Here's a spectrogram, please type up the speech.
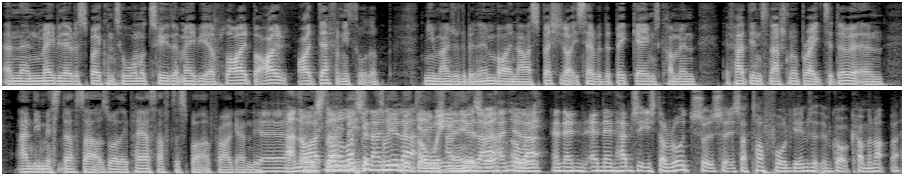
and then maybe they would have spoken to one or two that maybe applied. But I, I definitely thought the new manager would have been in by now, especially like you said with the big games coming. They've had the international break to do it, and Andy missed us out as well. They play us after Sparta Prague, Andy. Yeah, I know, no, it's no, three listen, big- I knew that. games, Away, I knew that. well, I knew away. that. And then and then Hibs at Easter Road. So it's, it's a tough four games that they've got coming up. But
